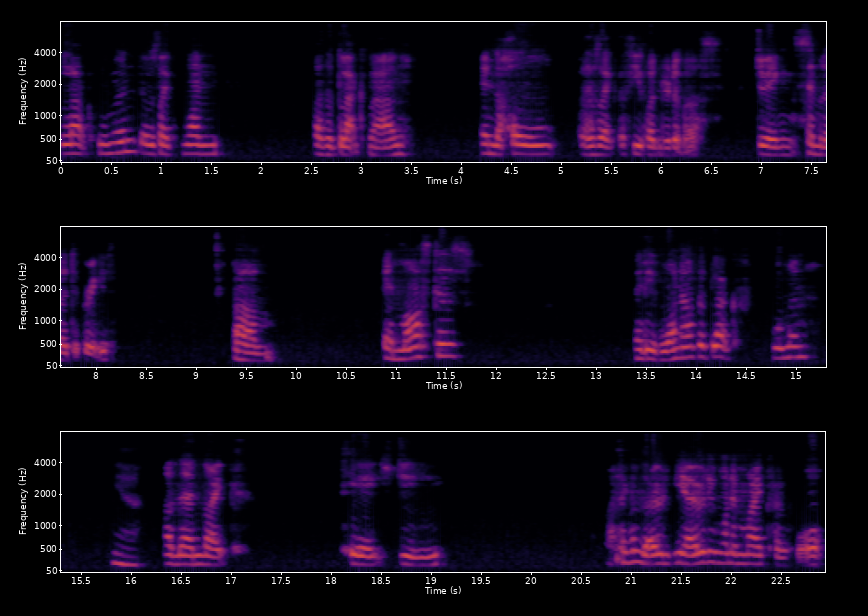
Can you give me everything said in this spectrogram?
black woman. There was like one other black man in the whole. There was like a few hundred of us doing similar degrees. Um, in masters, maybe one other black woman, Yeah. and then like PhD. I think I'm the only, yeah, only one in my cohort.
